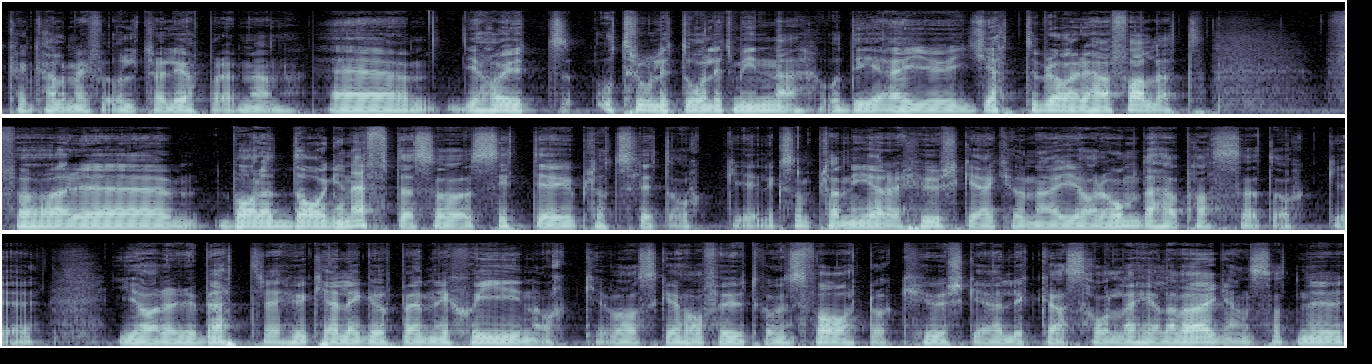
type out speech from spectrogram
kan kalla mig för ultralöpare, men eh, jag har ju ett otroligt dåligt minne och det är ju jättebra i det här fallet. För eh, bara dagen efter så sitter jag ju plötsligt och eh, liksom planerar hur ska jag kunna göra om det här passet och eh, göra det bättre? Hur kan jag lägga upp energin och vad ska jag ha för utgångsfart och hur ska jag lyckas hålla hela vägen? Så att nu,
